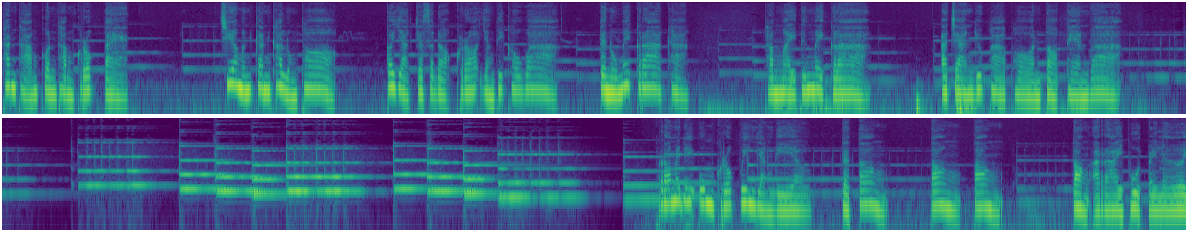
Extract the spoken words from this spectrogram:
ท่านถามคนทำครกแตก เชื่อเหมือนกันค่ะหลวงพ่อ ก็อยากจะสะเดาะเคราะห์อย่างที่เขาว่า แต่หนูไม่กล้าค่ะทำไมถึงไม่กล้า อาจารย์ยุพาพรตอบแทนว่าเพราะไม่ได้อุ้มครกวิ่งอย่างเดียว แต่ต้อง ต้องต้อง ต้องอะไรพูดไปเลย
